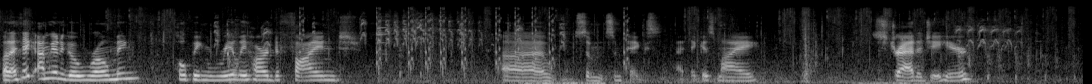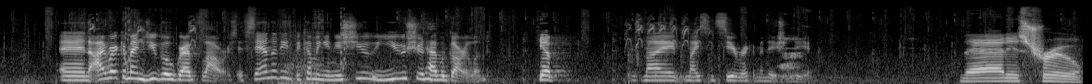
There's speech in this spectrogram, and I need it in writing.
But I think I'm gonna go roaming, hoping really hard to find uh, some some pigs. I think is my strategy here. And I recommend you go grab flowers. If sanity is becoming an issue, you should have a garland. Yep. Is my my sincere recommendation to you. That is true.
